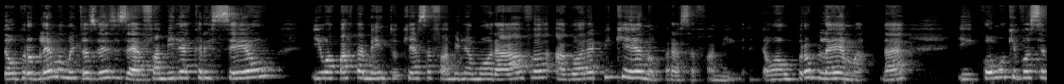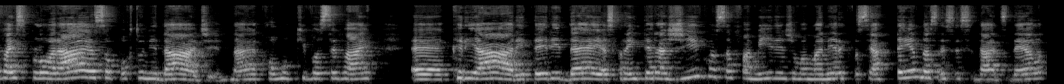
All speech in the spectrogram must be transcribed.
Então, o problema muitas vezes é a família cresceu e o apartamento que essa família morava agora é pequeno para essa família. Então, é um problema, né? E como que você vai explorar essa oportunidade, né? Como que você vai é, criar e ter ideias para interagir com essa família de uma maneira que você atenda às necessidades dela,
